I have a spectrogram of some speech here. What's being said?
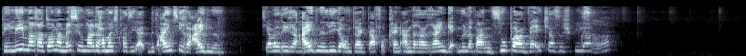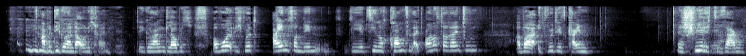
Pelé, Maradona, Messi, Ronaldo haben halt quasi mit eins ihre eigene. Die haben halt ihre eigene Liga und da darf auch kein anderer rein. Gerd Müller war ein super Weltklasse-Spieler, aber die gehören da auch nicht rein. Die gehören, glaube ich, obwohl ich würde einen von denen, die jetzt hier noch kommen, vielleicht auch noch da rein tun. Aber ich würde jetzt keinen. Das ist schwierig zu sagen.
